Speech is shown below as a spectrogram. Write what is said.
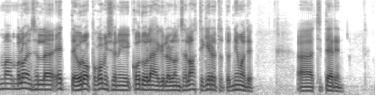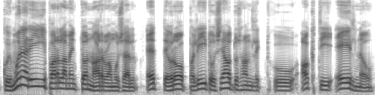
ma, ma loen selle ette, Euroopa Komisjoni koduleheküljel on see lahti kirjutatud niimoodi äh,, tsiteerin. kui mõne riigi parlament on arvamusel, et Euroopa Liidu seadusandliku akti eelnõu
